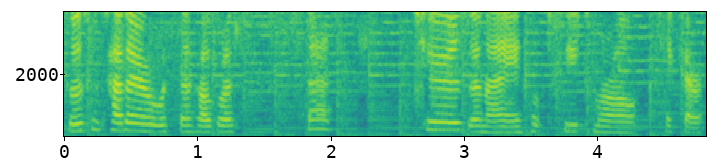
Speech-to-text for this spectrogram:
So this is Heather with the House of Success. Cheers, and I hope to see you tomorrow. Take care.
